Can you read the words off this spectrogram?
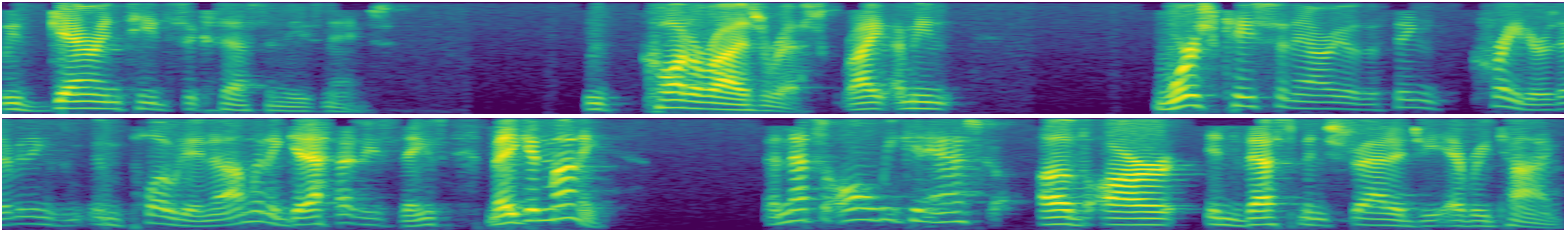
we've guaranteed success in these names. We've cauterized risk, right? I mean, worst case scenario, the thing craters, everything's imploding, and I'm going to get out of these things making money. And that's all we can ask of our investment strategy every time.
